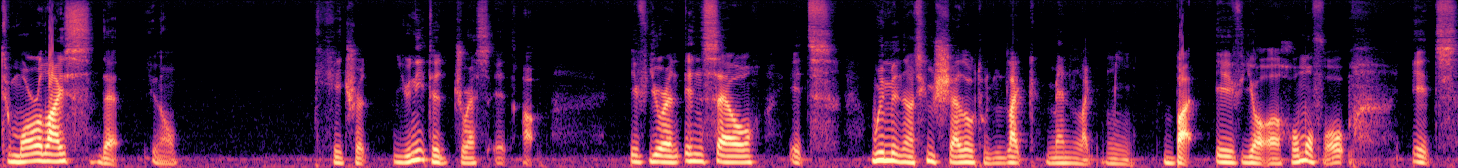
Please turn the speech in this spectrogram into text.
to moralize that, you know, hatred, you need to dress it up. If you're an incel, it's women are too shallow to like men like me. But if you're a homophobe, it's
